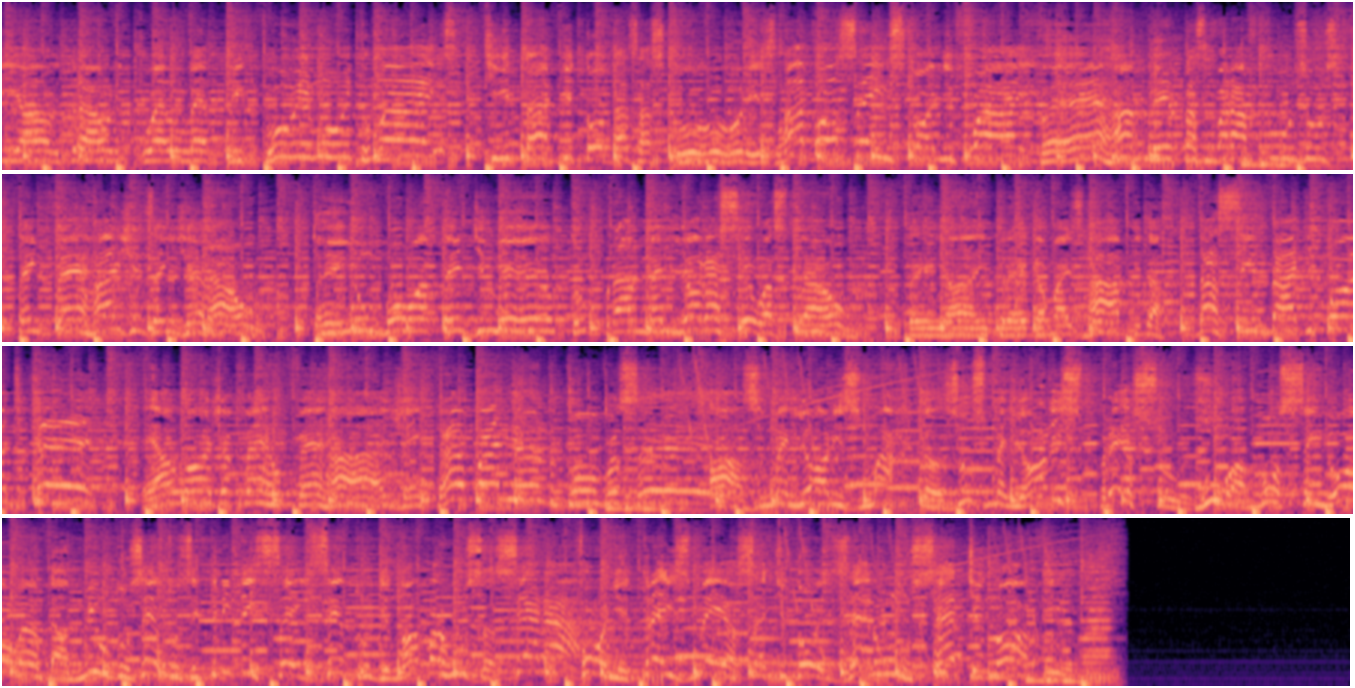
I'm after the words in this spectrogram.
material hidráulico, elétrico e muito mais. Tinta de todas as cores, lá você escolhe e faz. Ferramentas, parafusos, tem ferragens em geral. Tem um bom atendimento pra melhorar seu astral. Tem a entrega mais rápida da cidade, pode crer. É a loja Ferro Ferragem melhores marcas, os melhores preços. Rua Monsenhor Holanda, 1236, centro de Nova Russa, Ceará. Fone 36720179.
